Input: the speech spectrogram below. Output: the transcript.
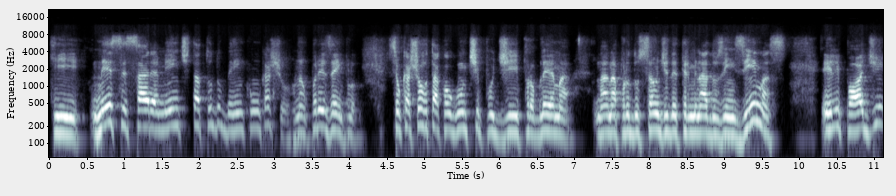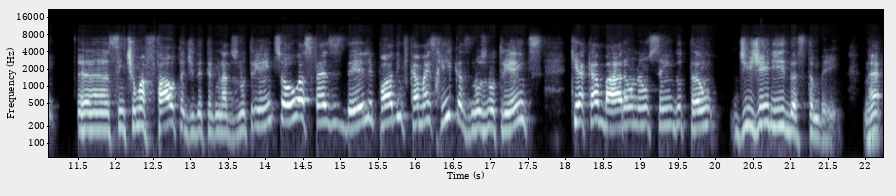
que necessariamente está tudo bem com o cachorro. Não, por exemplo, se o cachorro está com algum tipo de problema na, na, produção de determinados enzimas, ele pode uh, sentir uma falta de determinados nutrientes ou as fezes dele podem ficar mais ricas nos nutrientes que acabaram não sendo tão digeridas também. Né?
